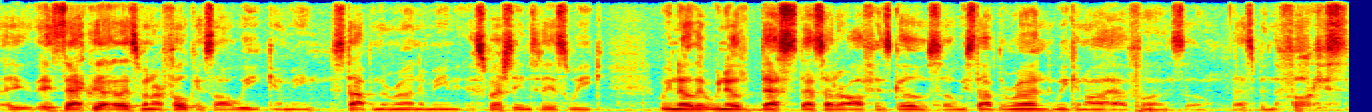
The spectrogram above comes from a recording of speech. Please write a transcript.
exactly that's been our focus all week. I mean, stopping the run. I mean, especially into this week, we know that we know that's that's how our offense goes. So we stop the run, we can all have fun. So that's been the focus.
